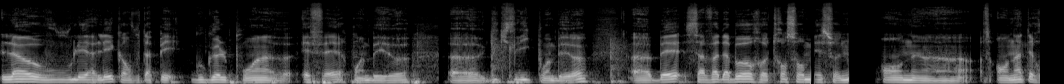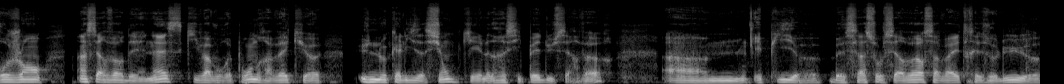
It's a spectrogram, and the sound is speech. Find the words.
là où vous voulez aller quand vous tapez google.fr.be, euh, geeksleague.be. Euh, ben, ça va d'abord transformer ce nom en, en interrogeant un serveur DNS qui va vous répondre avec une localisation qui est l'adresse IP du serveur. Euh, et puis, euh, ben ça, sur le serveur, ça va être résolu. Euh,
